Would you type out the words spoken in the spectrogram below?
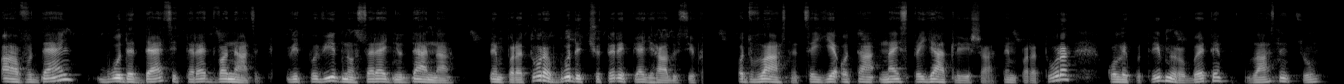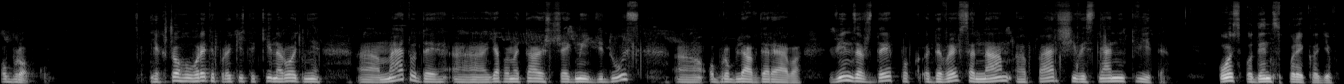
а в день буде 10-12. Відповідно, середньоденна температура буде 4-5 градусів. От, власне, це є ота найсприятливіша температура, коли потрібно робити власне цю обробку. Якщо говорити про якісь такі народні е, методи, е, я пам'ятаю, що як мій дідусь е, обробляв дерева, він завжди дивився на перші весняні квіти. Ось один з прикладів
